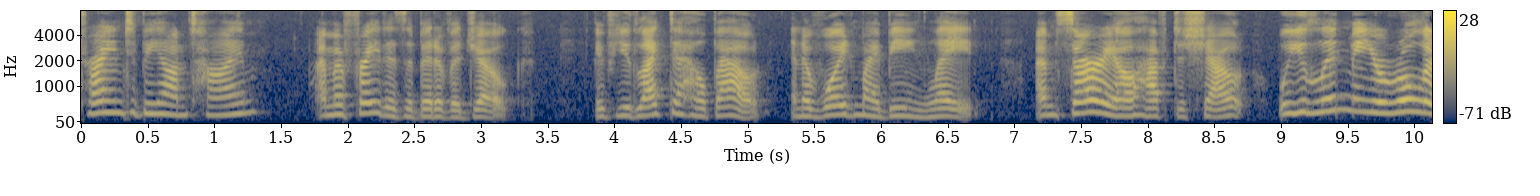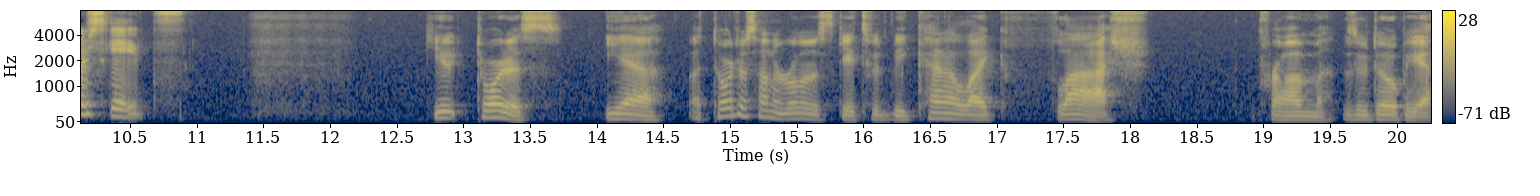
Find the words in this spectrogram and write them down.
trying to be on time, I'm afraid is a bit of a joke. If you'd like to help out and avoid my being late, I'm sorry I'll have to shout, Will you lend me your roller skates? Cute tortoise. Yeah, a tortoise on roller skates would be kind of like Flash from Zootopia.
